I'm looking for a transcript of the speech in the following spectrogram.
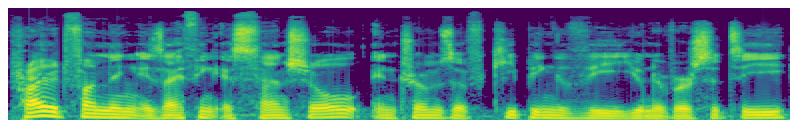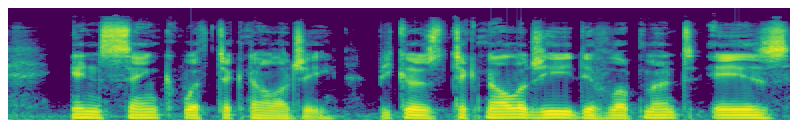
private funding is, I think, essential in terms of keeping the university in sync with technology because technology development is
